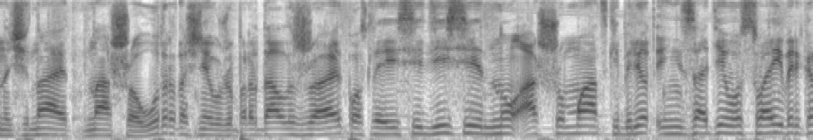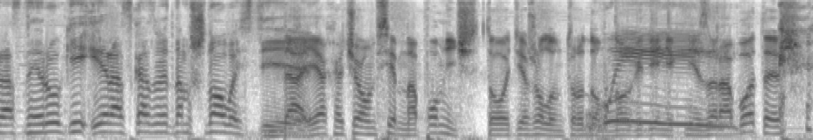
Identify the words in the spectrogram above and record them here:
начинает наше утро, точнее уже продолжает после ACDC. Ну а Шуманский берет инициативу в свои прекрасные руки и рассказывает нам ш- новости. Да, я хочу вам всем напомнить, что тяжелым трудом много Уи. денег не заработаешь.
